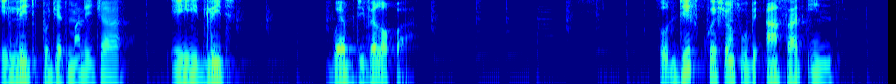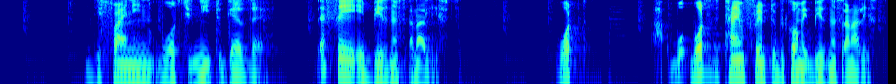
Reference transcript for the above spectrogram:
a lead project manager, a lead web developer? So these questions will be answered in defining what you need to get there. Let's say a business analyst. What what's the time frame to become a business analyst?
